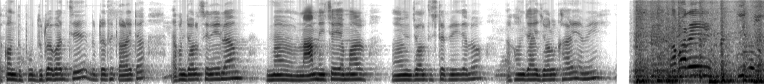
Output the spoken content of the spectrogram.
এখন দুপুর দুটা বাজছে, দুটা থেকে আড়াইটা। এখন জল সেরে এলাম না নিচে আমার জল তেষ্টা পেয়ে গেল। এখন যাই জল খাই আমি। আবারে কি বলব?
